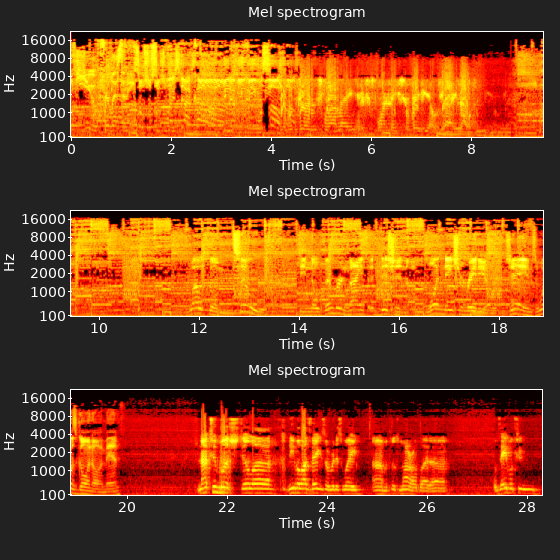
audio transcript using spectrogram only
Thank you for listening. SocialSuplex.com. BWB, what's up? What's good? It's Wale, and this is One Nation Radio. You already know. Welcome to the November 9th edition of One Nation Radio. James, what's going on, man? Not too much. Still uh Viva Las Vegas over this way um, until tomorrow, but uh was able to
